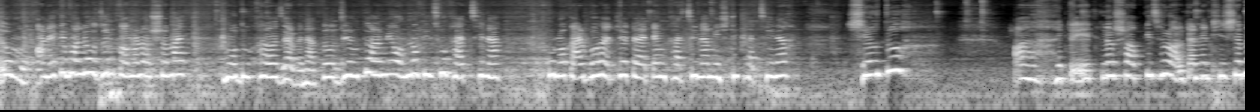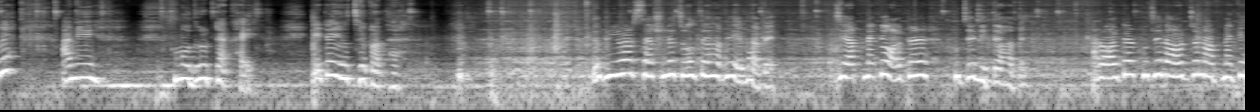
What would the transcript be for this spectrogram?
তো অনেকে বলে ওজন কমানোর সময় মধু খাওয়া যাবে না। তো যেহেতু আমি অন্য কিছু খাচ্ছি না, কোনো কার্বোহাইড্রেট আইটেম খাচ্ছি না, মিষ্টি খাচ্ছি না, সেহেতু এটা এগুলো সব কিছুর অল্টারনেট হিসেবে আমি মধুরটা খাই। এটাই হচ্ছে কথা। তো ভিউয়ার্স আসলে চলতে হবে এভাবে, যে আপনাকে অল্টার খুঁজে নিতে হবে। আর অল্টার খুঁজে নেওয়ার জন্য আপনাকে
